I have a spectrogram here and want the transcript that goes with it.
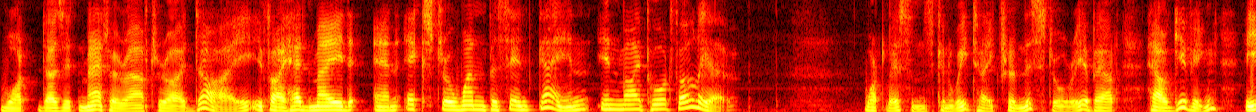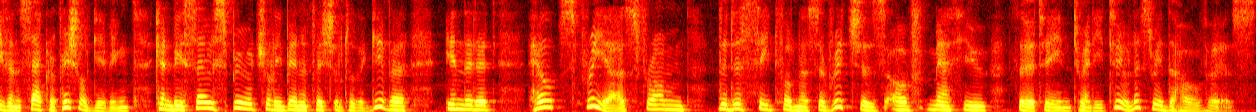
What does it matter after I die if I had made an extra 1% gain in my portfolio? What lessons can we take from this story about how giving, even sacrificial giving, can be so spiritually beneficial to the giver in that it helps free us from the deceitfulness of riches of Matthew 13:22. Let's read the whole verse.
